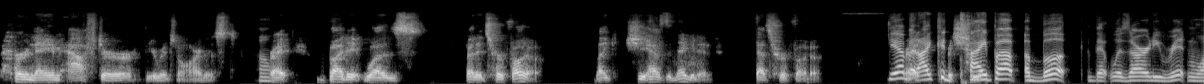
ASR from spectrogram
her name after the original artist Oh. right but it was but it's her photo like she has the negative that's her photo Yeah, but? I could But she- type up a book that was already written. Well,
